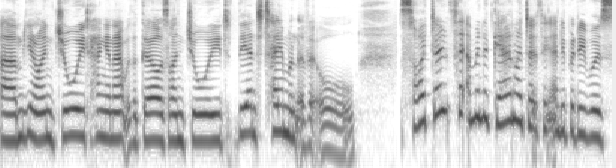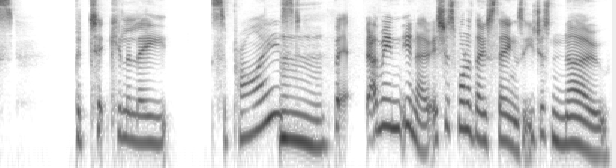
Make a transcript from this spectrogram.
Um, you know, I enjoyed hanging out with the girls. I enjoyed the entertainment of it all. So I don't think. I mean, again, I don't think anybody was particularly surprised. Mm. But I mean, you know, it's just one of those things that you just know.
